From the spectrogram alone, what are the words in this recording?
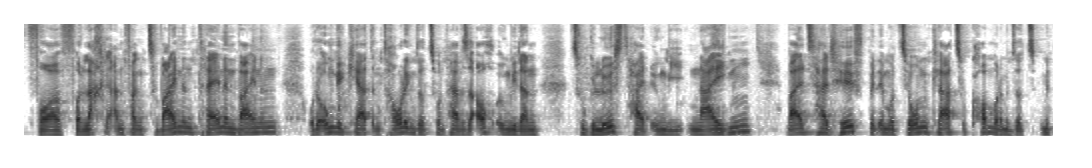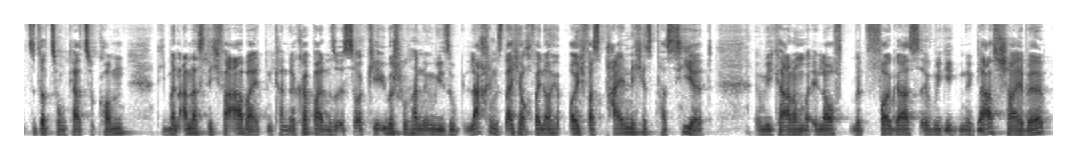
vor, vor Lachen anfangen zu weinen, Tränen weinen oder umgekehrt in traurigen Situationen teilweise auch irgendwie dann zu Gelöstheit irgendwie neigen, weil es halt hilft, mit Emotionen klarzukommen oder mit, mit Situationen klarzukommen, die man anders nicht verarbeiten kann. Der Körper dann so ist, okay, Übersprung kann irgendwie so lachen, das gleiche auch, wenn euch, euch was Peinliches passiert. Irgendwie, keine Ahnung, ihr lauft mit Vollgas irgendwie gegen eine Glasscheibe,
